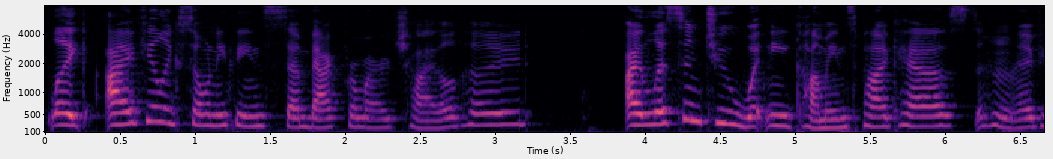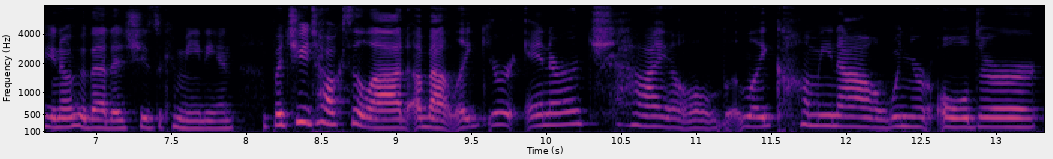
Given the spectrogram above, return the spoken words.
like, I feel like so many things stem back from our childhood. I listened to Whitney Cummings' podcast. If you know who that is, she's a comedian. But she talks a lot about like your inner child, like coming out when you're older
